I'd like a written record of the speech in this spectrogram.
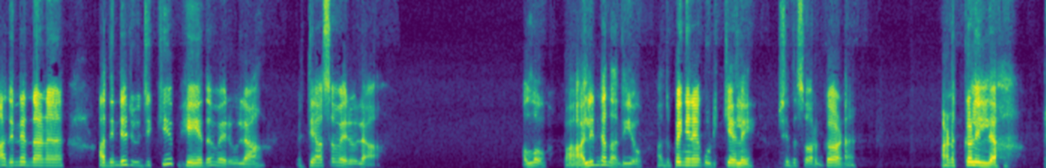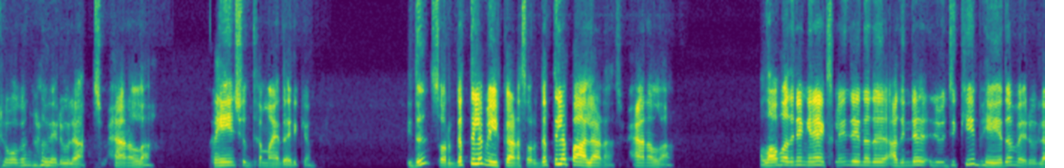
അതിന്റെ എന്താണ് അതിന്റെ രുചിക്ക് ഭേദം വരൂല വ്യത്യാസം വരൂല. അല്ലോ പാലിന്റെ നദിയോ? അതിപ്പോ എങ്ങനെയാ കുടിക്കല്ലേ പക്ഷെ ഇത് സ്വർഗമാണ് അണുക്കളില്ല രോഗങ്ങൾ വരൂല. സുഹാനുള്ള അത്രയും ശുദ്ധമായതായിരിക്കും. ഇത് സ്വർഗത്തിലെ മിൽക്കാണ് സ്വർഗത്തിലെ പാലാണ്. സുഹാനുള്ള അള്ളാഹു അതിനെങ്ങനെയാ എക്സ്പ്ലെയിൻ ചെയ്യുന്നത്? അതിന്റെ രുചിക്ക് ഭേദം വരൂല.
